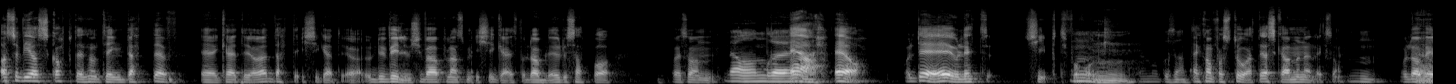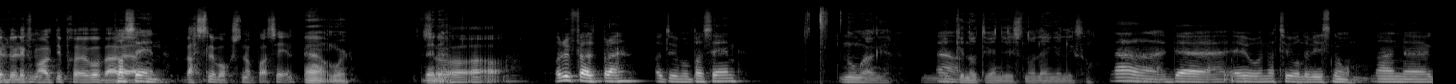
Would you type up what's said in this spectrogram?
altså Vi har skapt en sånn ting. Dette er greit å gjøre, dette er ikke greit å gjøre. Og Du vil jo ikke være på den som er ikke greit, for da blir du sett på på en sånn Med andre Ja, ja. Og det er jo litt kjipt for folk. Mm. 100 Jeg kan forstå at det er skremmende, liksom. Og da vil du liksom alltid prøve å være veslevoksen og passe inn. Ja, word. Det er Så det. Har du følt på det? At du må passe inn? Noen ganger. Men Ja. ikke nødvendigvis nå lenger, liksom. Nei, nei, nei, det er jo naturligvis nå. Men uh,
